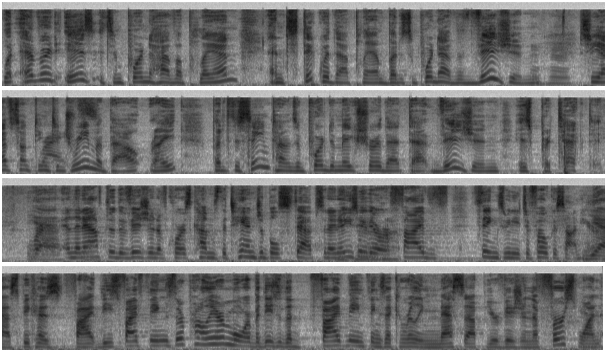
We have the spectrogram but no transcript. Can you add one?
Whatever it is, it's important to have a plan and stick with that plan, but it's important to have a vision mm -hmm. so you have something right. to dream about, right? But at the same time, it's important to make sure that that vision is protected. Yeah, right. And then yeah. after the vision, of course, comes the tangible steps. And I know you say there are mm-hmm. five things we need to focus on here. Yes, because five, these five things, there probably are more, but these are the five main things that can really mess up your vision. The first one,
